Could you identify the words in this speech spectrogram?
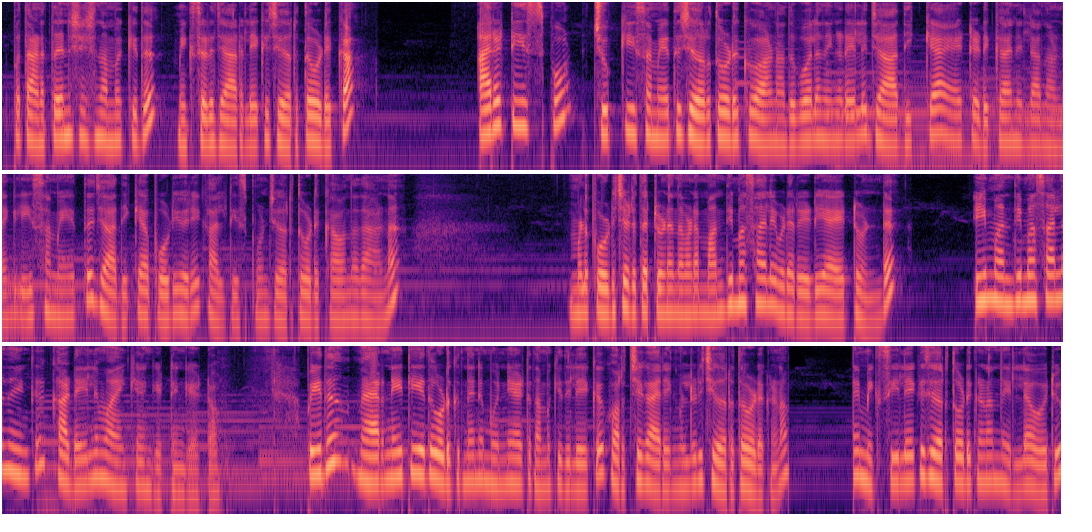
അപ്പോൾ തണുത്തതിന് ശേഷം നമുക്കിത് മിക്സഡ് ജാറിലേക്ക് ചേർത്ത് കൊടുക്കാം. അര ടീസ്പൂൺ ചുക്ക് ഈ സമയത്ത് ചേർത്ത് കൊടുക്കുകയാണ്. അതുപോലെ നിങ്ങളുടെ കയ്യിൽ ജാതിക്ക ആയിട്ട് എടുക്കാനില്ല എന്നുണ്ടെങ്കിൽ ഈ സമയത്ത് ജാതിക്ക പൊടി ഒരു കാൽ ടീസ്പൂൺ ചേർത്ത് കൊടുക്കാവുന്നതാണ്. നമ്മൾ പൊടിച്ചെടുത്തിട്ടുണ്ട്. നമ്മുടെ മന്തി മസാല ഇവിടെ റെഡി ആയിട്ടുണ്ട്. ഈ മന്തി മസാല നിങ്ങൾക്ക് കടയിലും വാങ്ങിക്കാൻ കിട്ടും കേട്ടോ. അപ്പോൾ ഇത് മാരിനേറ്റ് ചെയ്ത് കൊടുക്കുന്നതിന് മുന്നേ ആയിട്ട് നമുക്കിതിലേക്ക് കുറച്ച് കാര്യങ്ങളൂടെ ചേർത്ത് കൊടുക്കണം. മിക്സിയിലേക്ക് ചേർത്ത് കൊടുക്കണം എന്നില്ല. ഒരു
